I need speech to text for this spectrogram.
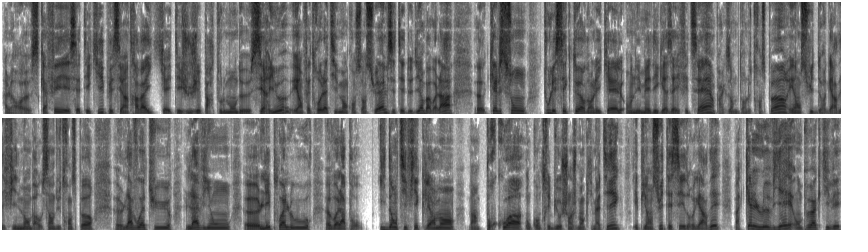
Alors, euh, ce qu'a fait cette équipe, et c'est un travail qui a été jugé par tout le monde euh, sérieux et en fait relativement consensuel, c'était de dire, bah voilà, euh, quels sont tous les secteurs dans lesquels on émet des gaz à effet de serre, par exemple dans le transport, et ensuite de regarder finement bah, au sein du transport la voiture, l'avion, les poids lourds, voilà, pour identifier clairement ben, pourquoi on contribue au changement climatique, et puis ensuite essayer de regarder ben, quel levier on peut activer,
